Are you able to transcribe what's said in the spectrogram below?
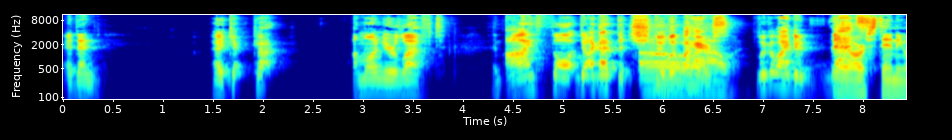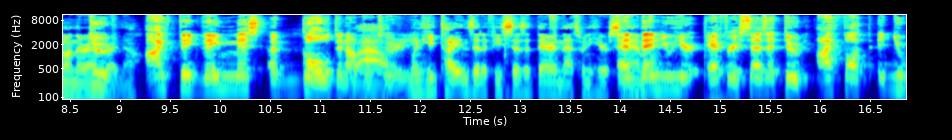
and then, hey, Cap, Cap I'm on your left. I thought, dude, I got the ch- dude. Look Oh, at my hairs. Look at my dude. They are standing on their end dude. right now. I think they missed a golden Wow. opportunity. When he tightens it, if he says it there, and that's when you hear Sam. and then you hear after he says it, dude. I thought you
